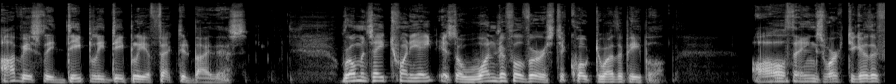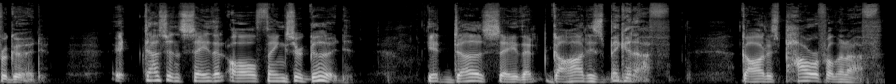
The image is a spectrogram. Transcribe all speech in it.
obviously deeply, deeply affected by this. Romans 8:28 is a wonderful verse to quote to other people all things work together for good. It doesn't say that all things are good. It does say that God is big enough. God is powerful enough.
